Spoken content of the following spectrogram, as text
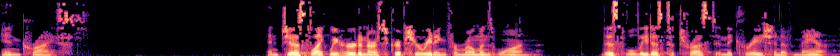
in Christ. And just like we heard in our scripture reading from Romans 1, this will lead us to trust in the creation of man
